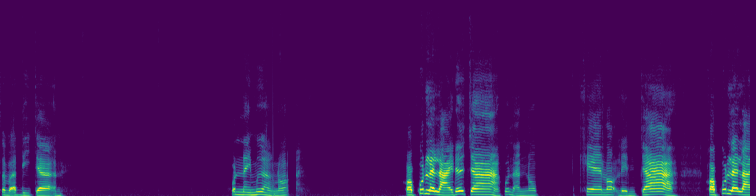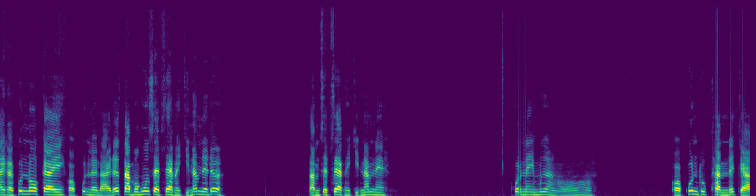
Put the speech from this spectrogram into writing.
สวัสดีจ้าคนในเมืองเนาะ ขอบคุณหลาย ๆ เด้อจ้า คุณอันนบแค่เลาะเล่นจ้า ขอบคุณหลาย ๆ ค่ะ คุณโนไก่ขอบคุณหลาย ๆ เด้อตำมะฮุ่งแซ่บๆให้กินน้ำเนี่ยเด้อตำแซ่บๆให้กินน้ำเนี่ยคนในเมืองอ๋อขอบคุณทุกท่านเด้อจ้า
